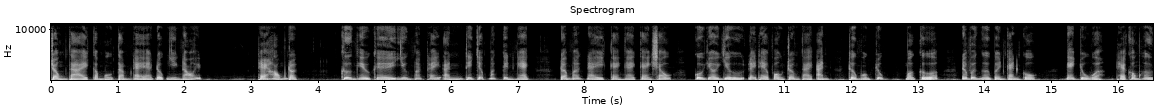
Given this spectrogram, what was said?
Trong tài cầm một tấm thẻ đột nhiên nói. Thẻ hỏng rồi. khương Hiệu Khệ dương mắt thấy anh thì chớp mắt kinh ngạc. Đôi mắt này càng ngày càng sâu. Cô do dự lấy thẻ vòng trong tay anh, thử một chút, mở cửa, nói với người bên cạnh cô. Nghe chú à, thẻ không hư.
